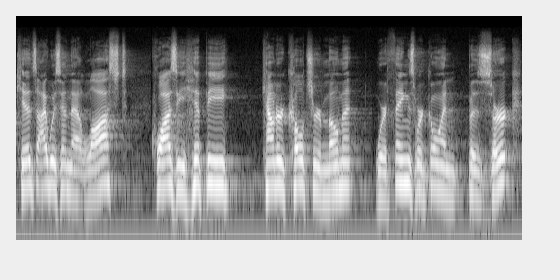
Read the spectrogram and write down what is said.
kids, I was in that lost, quasi hippie, counterculture moment where things were going berserk,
